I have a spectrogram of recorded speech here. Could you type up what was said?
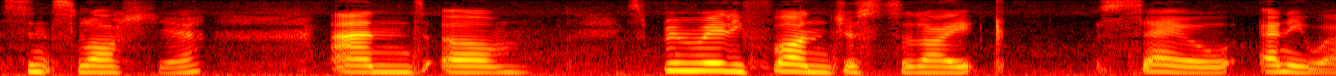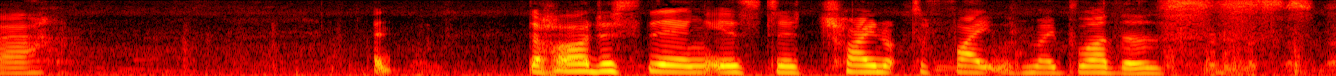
since last year, and um, it's been really fun just to like sail anywhere. And the hardest thing is to try not to fight with my brothers.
